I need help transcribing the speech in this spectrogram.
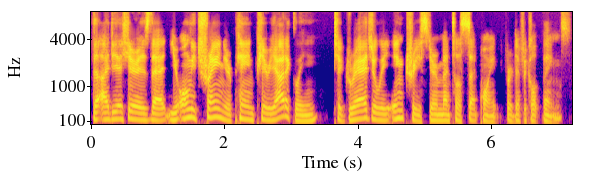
The idea here is that you only train your pain periodically to gradually increase your mental set point for difficult things.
